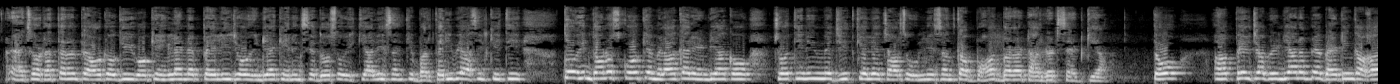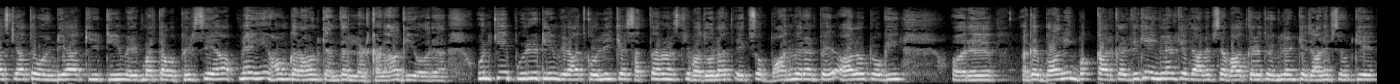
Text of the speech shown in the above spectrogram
एक सौ अठहत्तर रन पे आउट होगी, क्योंकि इंग्लैंड ने पहली जो इंडिया की इनिंग से दो सौ इक्यालीस रन की बढ़तरी भी हासिल की थी। तो इन दोनों स्कोर के मिलाकर इंडिया को चौथी इनिंग में जीत के लिए चार सौ उन्नीस रन का बहुत बड़ा टारगेट सेट किया। तो फिर जब इंडिया ने अपने बैटिंग का आगाज़ किया तो इंडिया की टीम एक मरतबा फिर से अपने ही होम ग्राउंड के अंदर लड़खड़ा गई और उनकी पूरी टीम विराट कोहली के सत्तर रन की बदौलत एक सौ बानवे रन पे ऑल आउट होगी। और अगर बॉलिंग कारकर्दगी इंग्लैंड के जानब से बात करें तो इंग्लैंड के जानब से उनके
